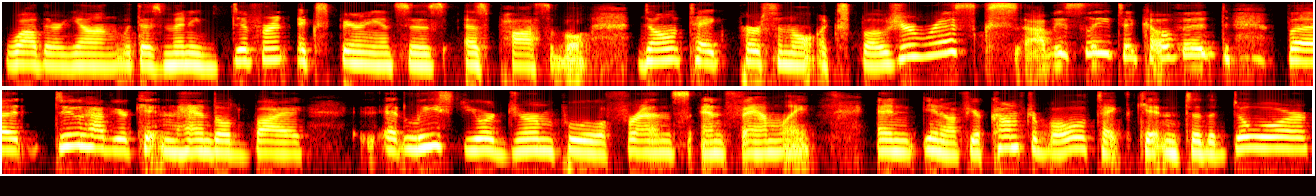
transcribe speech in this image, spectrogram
while they're young with as many different experiences as possible. Don't take personal exposure risks, obviously, to COVID, but do have your kitten handled by at least your germ pool of friends and family. And, you know, if you're comfortable, take the kitten to the door.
